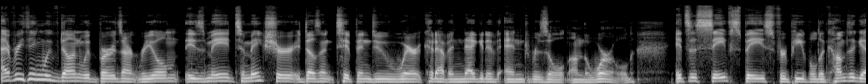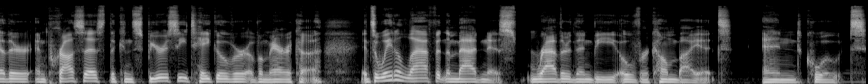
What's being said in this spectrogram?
everything we've done with Birds Aren't Real is made to make sure it doesn't tip into where it could have a negative end result on the world. It's a safe space for people to come together and process the conspiracy takeover of America. It's a way to laugh at the madness rather than be overcome by it. End quote.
